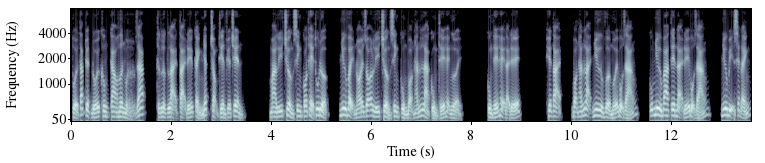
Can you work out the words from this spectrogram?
tuổi tác tuyệt đối không cao hơn một giáp, thực lực lại tại đế cảnh nhất trọng thiên phía trên. Mà lý trường sinh có thể thu được, như vậy nói rõ lý trường sinh cùng bọn hắn là cùng thế hệ người. Cùng thế hệ đại đế hiện tại, bọn hắn lại như vừa mới bộ dáng, cũng như ba tên đại đế bộ dáng, như bị xét đánh,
